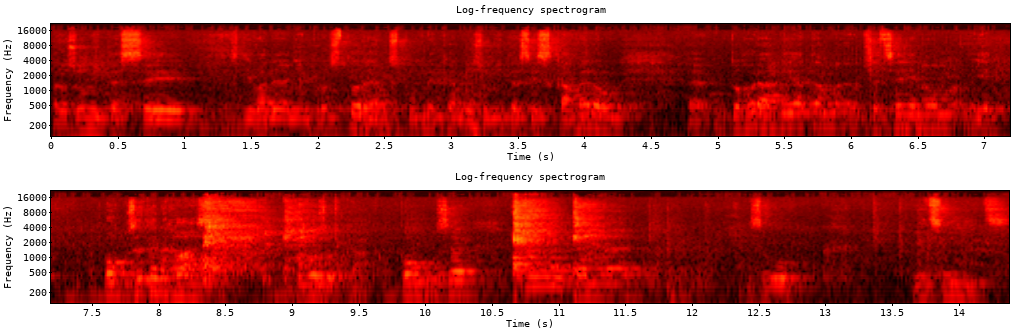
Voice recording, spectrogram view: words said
rozumíte si s divadelním prostorem, s publikem, rozumíte si s kamerou. U toho rádia tam přece jenom je pouze ten hlas v uvozovkách, pouze eh, ten zvuk, nic víc.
